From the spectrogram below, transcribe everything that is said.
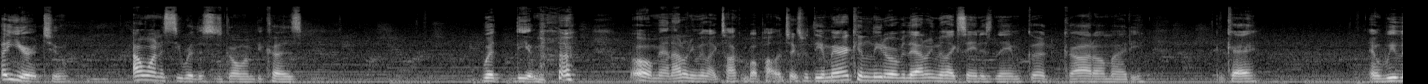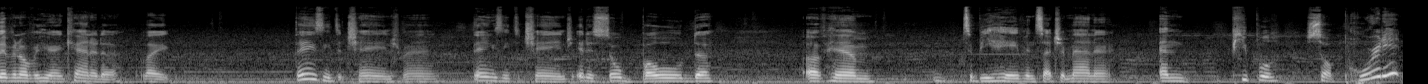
a year or two. I want to see where this is going because with the oh man, I don't even like talking about politics. With the American leader over there, I don't even like saying his name. Good God Almighty. Okay, and we living over here in Canada. Like things need to change, man. Things need to change. It is so bold of him to behave in such a manner, and people support it.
